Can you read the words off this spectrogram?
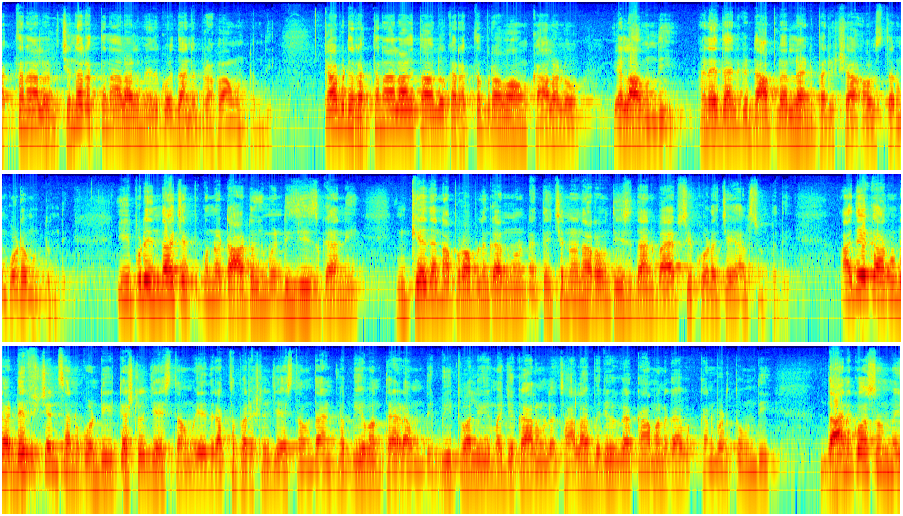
రక్తనాళాలు చిన్న రక్తనాళాల మీద కూడా దాని ప్రభావం ఉంటుంది. కాబట్టి రక్తనాళాల తాలూకా రక్త ప్రవాహం కాలలో ఎలా ఉంది అనే దానికి డాప్లర్ లాంటి పరీక్ష అవసరం కూడా ఉంటుంది. ఇప్పుడు ఇందాక చెప్పుకున్నట్టు ఆటో డిజీజ్ కానీ ఇంకేదైనా ప్రాబ్లం కానీ ఉన్నట్టయితే చిన్న నరం తీసి దాని బయాప్సీ కూడా చేయాల్సి ఉంటుంది. అదే కాకుండా డెఫిషియన్స్ అనుకోండి టెస్టులు చేస్తాం ఏది రక్త పరీక్షలు చేస్తాం దాంట్లో బీ వన్ తేడా ఉంది బీ ట్వెల్వ్ ఈ మధ్య కాలంలో చాలా విరివిగా కామన్గా కనబడుతూ ఉంది. దానికోసం మీ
